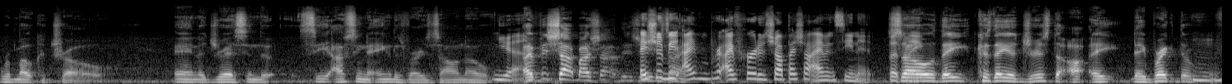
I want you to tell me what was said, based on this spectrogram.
remote control and addressing the. See, I've seen the English version, so I don't know. Yeah. If it's shot by shot, then It should be. I've I've heard it shot by shot. I haven't seen it, but so like, they, because they address the, uh, they, they break the Mhm.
